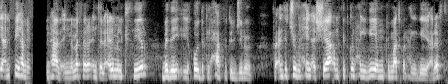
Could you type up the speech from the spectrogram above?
يعني فيها من هذا إن مثلا أنت العلم الكثير بدأ يقودك لحافة الجنون. فأنت تشوف الحين أشياء ممكن تكون حقيقية ممكن ما تكون حقيقية عرفت؟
